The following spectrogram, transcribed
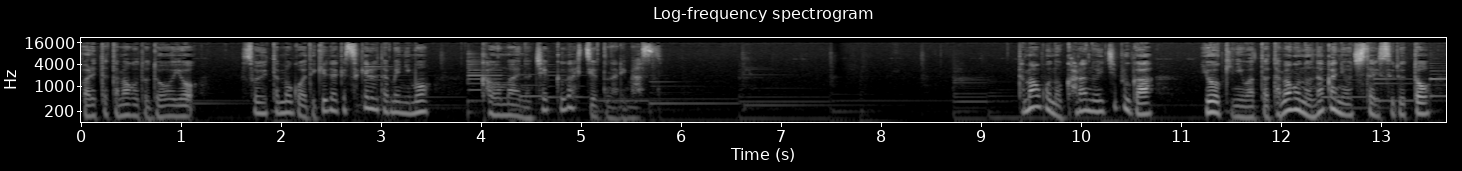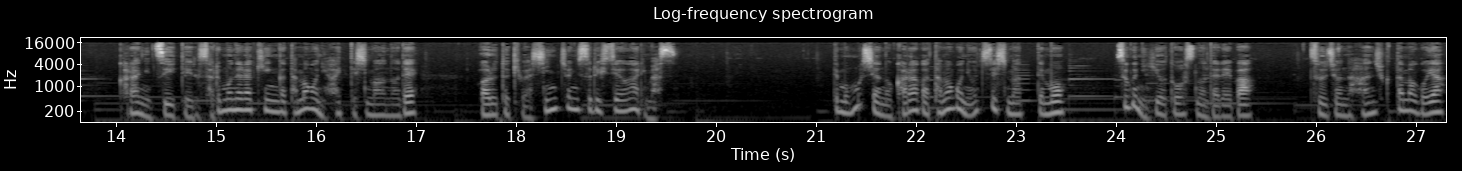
割れた卵と同様そういう卵はできるだけ避けるためにも買う前のチェックが必要となります。卵の殻の一部が容器に割った卵の中に落ちたりすると殻についているサルモネラ菌が卵に入ってしまうので割る時は慎重にする必要があります。でももしあの殻が卵に落ちてしまってもすぐに火を通すのであれば通常の半熟卵や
